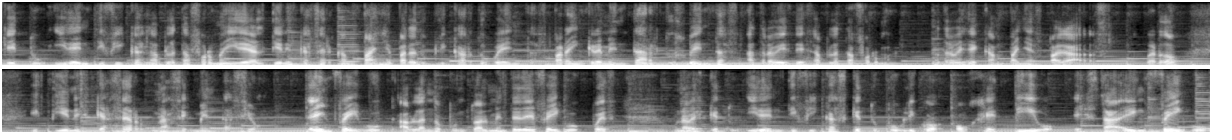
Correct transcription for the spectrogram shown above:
que tú identificas la plataforma ideal, tienes que hacer campaña para duplicar tus ventas, para incrementar tus ventas a través de esa plataforma, a través de campañas pagadas, ¿de acuerdo? Y tienes que hacer una segmentación. En Facebook, hablando puntualmente de Facebook, pues una vez que tú identificas que tu público objetivo está en Facebook,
